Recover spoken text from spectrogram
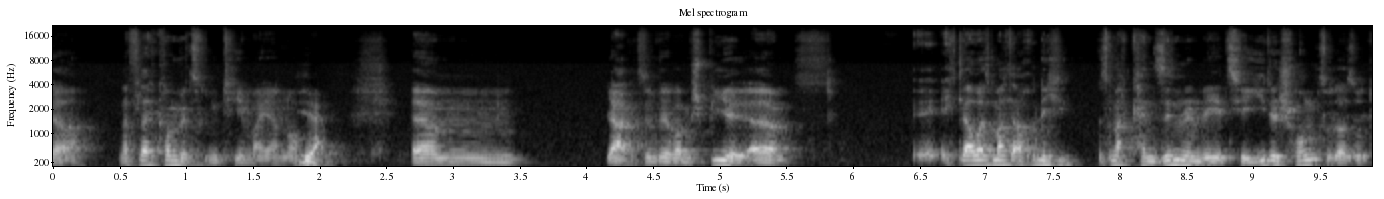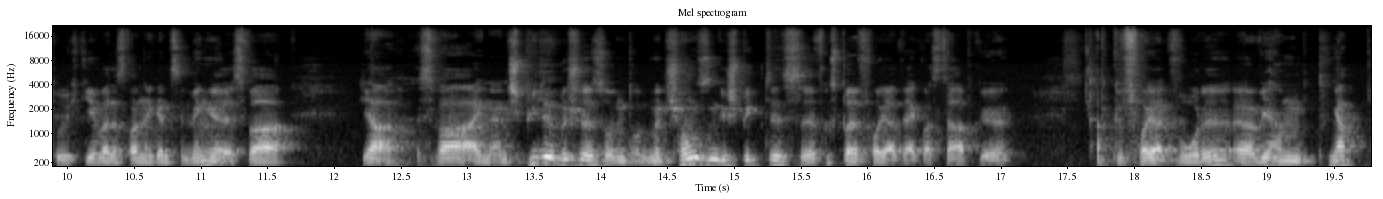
Ja, na, vielleicht kommen wir zu dem Thema ja noch. Ja. Ähm, ja, sind wir beim Spiel. Äh, ich glaube, es macht auch nicht, es macht keinen Sinn, wenn wir jetzt hier jede Chance oder so durchgehen, weil das war eine ganze Menge. Es war, ja, es war ein, ein spielerisches und, und mit Chancen gespicktes äh, Fußballfeuerwerk, was da abge, abgefeuert wurde. Äh, wir haben knapp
